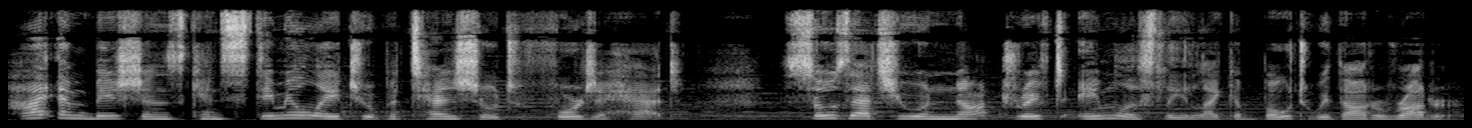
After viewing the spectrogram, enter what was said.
High ambitions can stimulate your potential to forge ahead, so that you will not drift aimlessly like a boat without a rudder.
